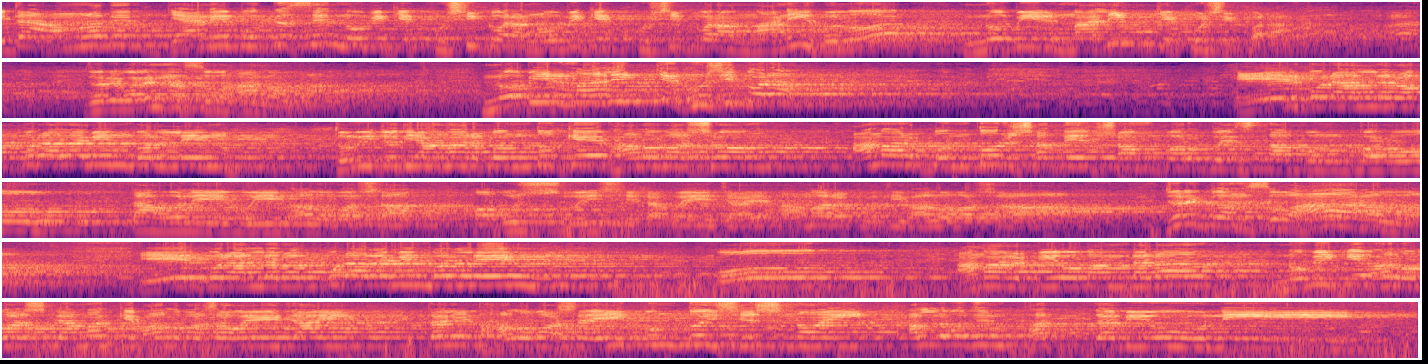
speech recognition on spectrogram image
এটা আমাদের জ্ঞানে বলতেছে নবীকে খুশি করা। নবীকে খুশি করা মানেই হলো নবীর মালিককে খুশি করা। জোরে বলেন না সোহান নবীর মালিককে খুশি করা। এরপরে আল্লাহ রব্বুর আলমিন বললেন, তুমি যদি আমার বন্ধুকে ভালোবাসো, আমার বন্ধুর সাথে সম্পর্ক স্থাপন করো, তাহলে ওই ভালোবাসা অবশ্যই সেটা হয়ে যায় আমার প্রতি ভালোবাসা। যদি কন সোহান আল্লাহ এরপর আল্লাহ রব্বুর আলমিন বললেন, ও আমার প্রিয় বান্দারা, নবীকে ভালোবাসলে আমাকে ভালোবাসা হয়ে খালি ভালোবাসা এই পর্যন্তই শেষ নয়। আল্লাহ বলছেন, ফাত্তাবিউনি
